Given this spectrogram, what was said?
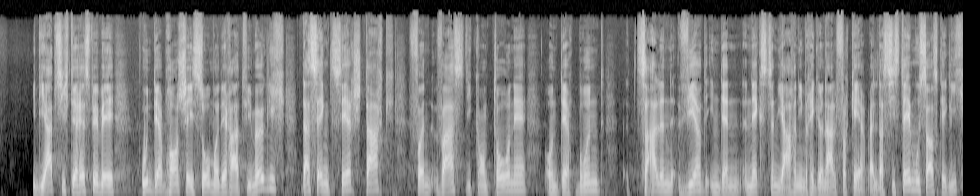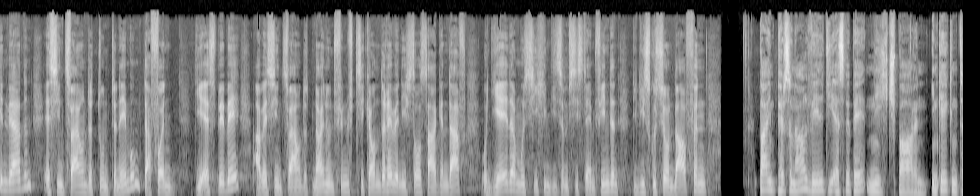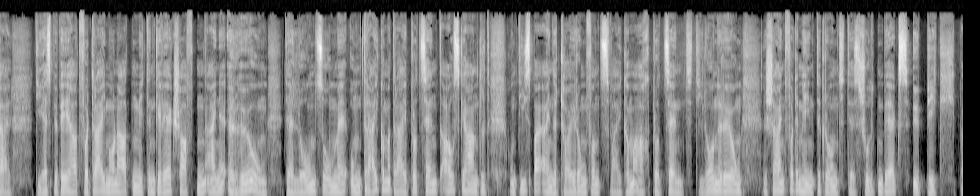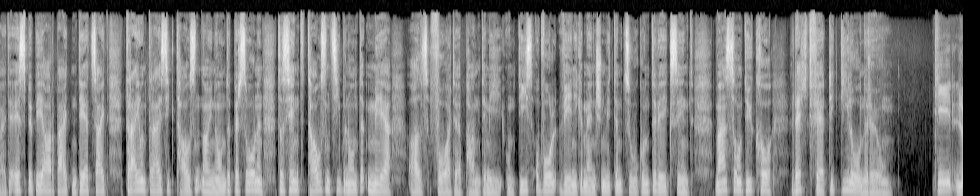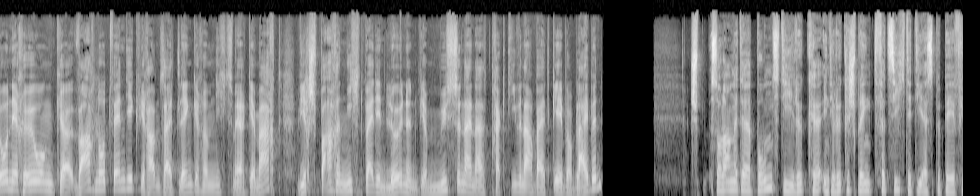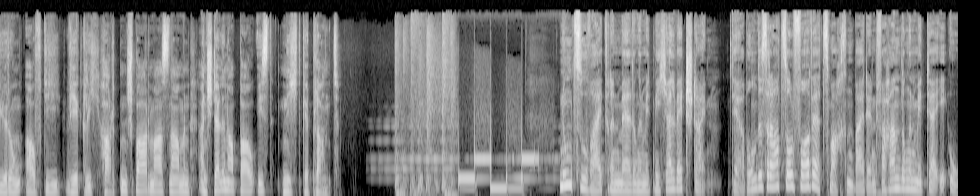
Die Absicht der SBB und der Branche ist so moderat wie möglich. Das hängt sehr stark von was die Kantone und der Bund zahlen wird in den nächsten Jahren im Regionalverkehr, weil das System muss ausgeglichen werden. Es sind 200 Unternehmungen, davon die SBB, aber es sind 259 andere, wenn ich so sagen darf. Und jeder muss sich in diesem System finden. Die Diskussion laufen. Beim Personal will die SBB nicht sparen. Im Gegenteil, die SBB hat vor drei Monaten mit den Gewerkschaften eine Erhöhung der Lohnsumme um 3,3 Prozent ausgehandelt und dies bei einer Teuerung von 2,8 Prozent. Die Lohnerhöhung erscheint vor dem Hintergrund des Schuldenbergs üppig. Bei der SBB arbeiten derzeit 33.900 Personen. Das sind 1.700 mehr als vor der Pandemie. Und dies, obwohl wenige Menschen mit dem Zug unterwegs sind. Vincent Ducot rechtfertigt rechtfertigt die Lohnerhöhung? Die Lohnerhöhung äh, war notwendig. Wir haben seit längerem nichts mehr gemacht. Wir sparen nicht bei den Löhnen. Wir müssen ein attraktiven Arbeitgeber bleiben. Solange der Bund die Lücke, in die Lücke springt, verzichtet die SBB-Führung auf die wirklich harten Sparmaßnahmen. Ein Stellenabbau ist nicht geplant. Nun zu weiteren Meldungen mit Michael Wettstein. Der Bundesrat soll vorwärts machen bei den Verhandlungen mit der EU.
